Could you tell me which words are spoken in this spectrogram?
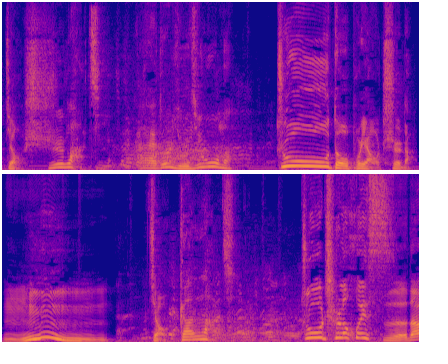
叫湿垃圾，哎，都是有机物吗？猪都不要吃的，嗯，叫干垃圾。猪吃了会死的，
